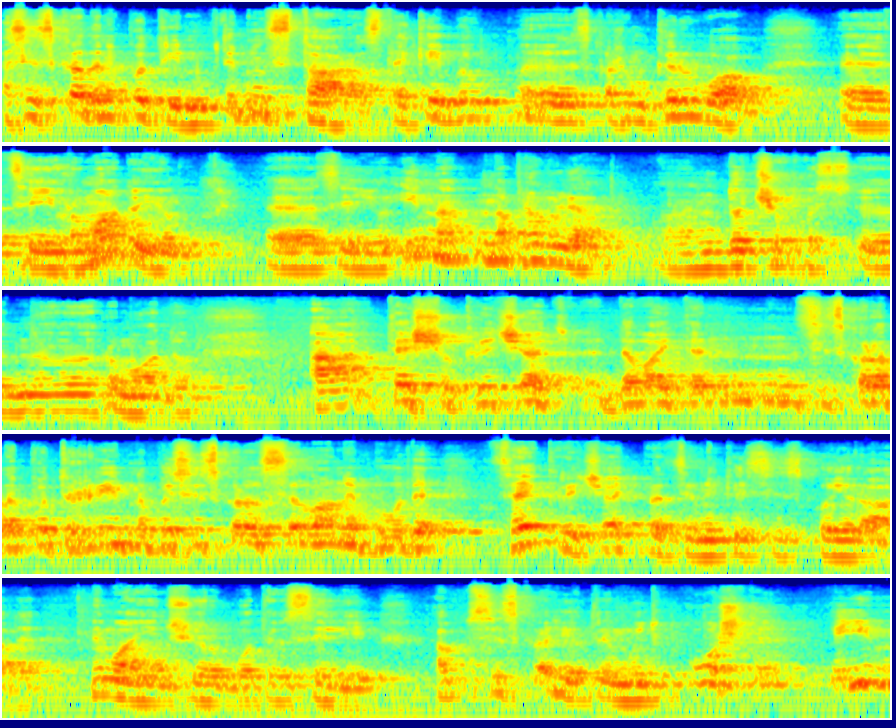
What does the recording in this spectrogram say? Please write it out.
А сільська рада не потрібна, потрібен староста, який би, скажімо, керував цією громадою цією і направляв до чогось громаду. А те, що кричать, давайте сільська рада потрібна, бо сільська рада села не буде. Це кричать працівники сільської ради. Немає іншої роботи в селі. А в сільській отримують кошти, і їм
